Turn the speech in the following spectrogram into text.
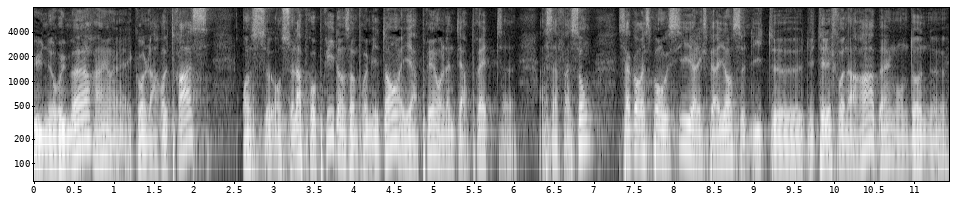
rumeur hein, et qu'on la retrace, on se, l'approprie dans un premier temps et après on l'interprète à sa façon. Ça correspond aussi à l'expérience dite du téléphone arabe. on donne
